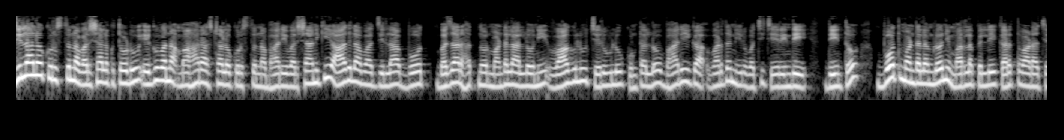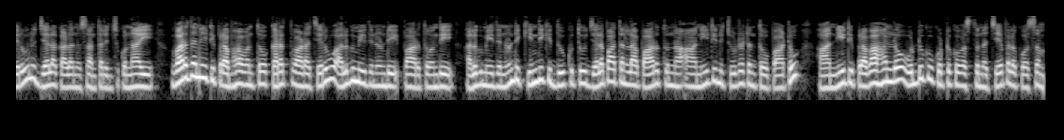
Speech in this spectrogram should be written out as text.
జిల్లాలో కురుస్తున్న వర్షాలకు తోడు ఎగువన మహారాష్ట్రలో కురుస్తున్న భారీ వర్షానికి ఆదిలాబాద్ జిల్లా బోత్ బజార్ హత్నూర్ మండలాల్లోని వాగులు చెరువులు కుంటల్లో భారీగా వరద నీరు వచ్చి చేరింది. దీంతో బోత్ మండలంలోని మర్లపల్లి కరత్వాడ చెరువులు జలకళను సంతరించుకున్నాయి. వరద నీటి ప్రభావంతో కరత్వాడ చెరువు అలుగుమీది నుండి పారుతోంది. అలుగుమీది నుండి కిందికి దూకుతూ జలపాతంలా పారుతున్న ఆ నీటిని చూడటంతో పాటు ఆ నీటి ప్రవాహంలో ఒడ్డుకు కొట్టుకు వస్తున్న చేపల కోసం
